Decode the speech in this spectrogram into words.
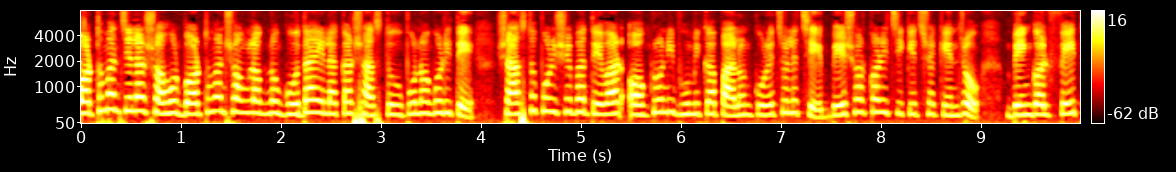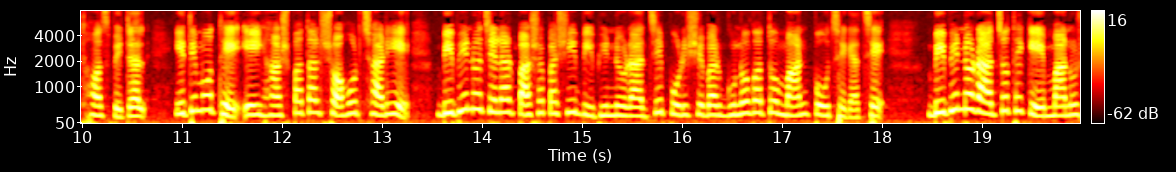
বর্ধমান জেলার শহর বর্ধমান সংলগ্ন গোদা এলাকার স্বাস্থ্য উপনগরীতে স্বাস্থ্য পরিষেবা দেওয়ার অগ্রণী ভূমিকা পালন করে চলেছে বেসরকারি চিকিৎসা কেন্দ্র বেঙ্গল ফেইথ হসপিটাল। ইতিমধ্যে এই হাসপাতাল শহর ছাড়িয়ে বিভিন্ন জেলার পাশাপাশি বিভিন্ন রাজ্যে পরিষেবার গুণগত মান পৌঁছে গেছে। বিভিন্ন রাজ্য থেকে মানুষ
